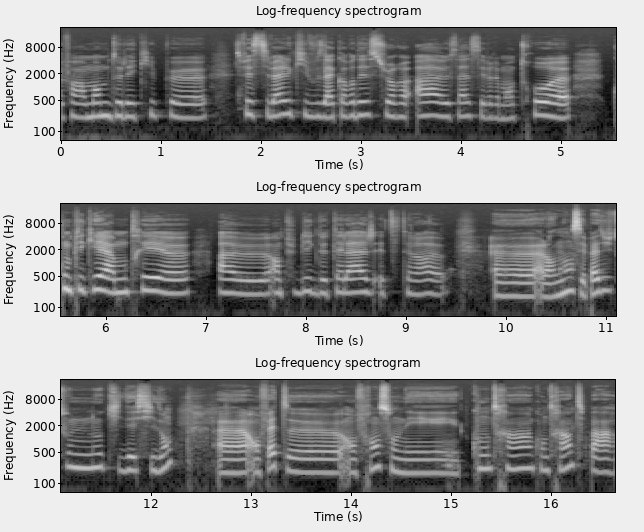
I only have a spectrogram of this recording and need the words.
enfin un membre de l'équipe euh, du festival qui vous accordez sur ah ça c'est vraiment trop euh, compliqué à montrer euh, à un public de tel âge etc alors non, c'est pas du tout nous qui décidons. en fait, en France, on est contraint, contrainte par,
